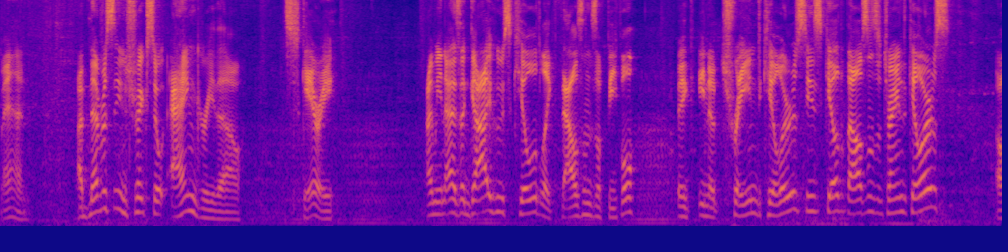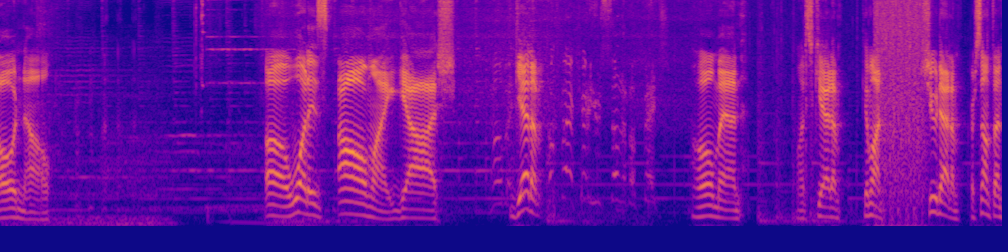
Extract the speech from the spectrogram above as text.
Man, I've never seen Drake so angry though. It's scary. I mean, as a guy who's killed like thousands of people, like, you know, trained killers, he's killed thousands of trained killers. Oh no. Oh, what is, oh my gosh. Get him. Oh man, let's get him. Come on, shoot at him or something.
